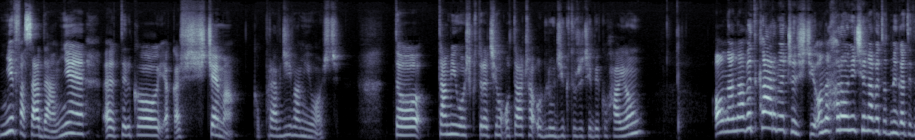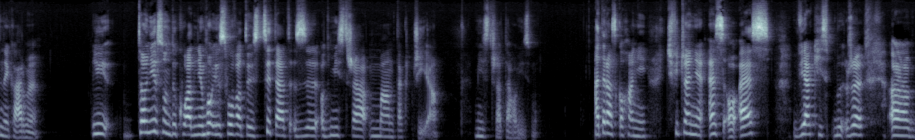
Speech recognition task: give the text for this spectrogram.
nie fasada, nie e, tylko jakaś ściema, tylko prawdziwa miłość, to ta miłość, która cię otacza od ludzi, którzy ciebie kochają, ona nawet karmę czyści, ona chroni cię nawet od negatywnej karmy. I to nie są dokładnie moje słowa, to jest cytat z, od mistrza Mantak Chia, mistrza taoizmu. A teraz, kochani, ćwiczenie SOS, w jaki, że e,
